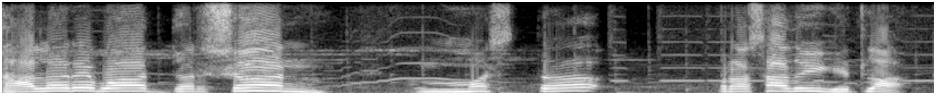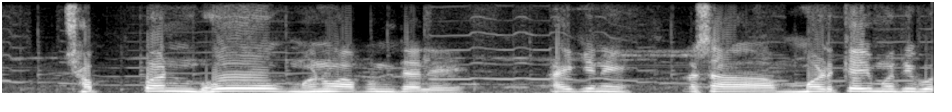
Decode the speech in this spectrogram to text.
झालं रे बा दर्शन. मस्त प्रसादही घेतला. छप्पन भोग म्हणू आपण त्याले. आहे की नाही? असा मडकईमध्ये ब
